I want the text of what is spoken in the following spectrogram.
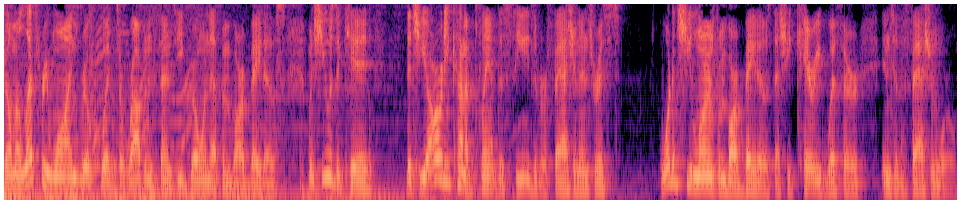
Chioma, let's rewind real quick to Robyn Fenty growing up in Barbados. When she was a kid, did she already kind of plant the seeds of her fashion interest? What did she learn from Barbados that she carried with her into the fashion world?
